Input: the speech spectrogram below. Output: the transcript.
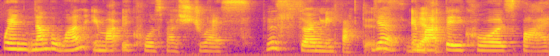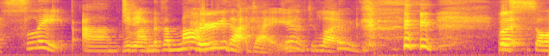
When number one, it might be caused by stress. There's so many factors. Yeah, it might be caused by sleep, um, time of the month. poo that day. Yeah, like. There's so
